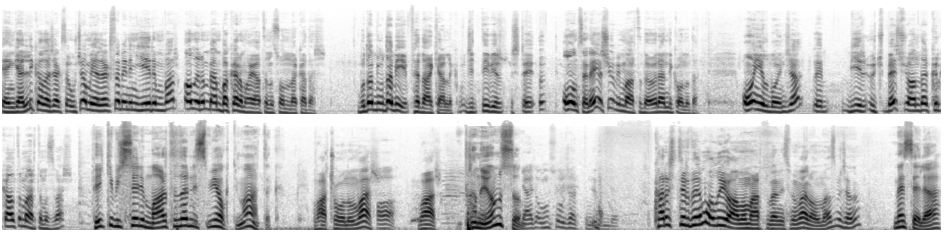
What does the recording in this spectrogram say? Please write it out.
engelli kalacaksa, uçamayacaksa benim yerim var. Alırım ben bakarım hayatının sonuna kadar. Bu da bu da bir fedakarlık. Ciddi bir işte 10 sene yaşıyor bir martıda öğrendik onu da. 10 yıl boyunca ve 1 3 5 şu anda 46 martımız var. Peki bir şey söyleyeyim martıların ismi yok değil mi artık? Var çoğunun var. Aa, Var. Tanıyor musun? gerçi onu soracaktım ben de. Karıştırdığım oluyor ama martıların ismi var olmaz mı canım? Mesela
